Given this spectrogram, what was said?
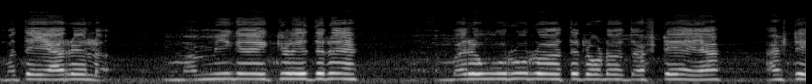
ಮತ್ತು ಯಾರೂ ಇಲ್ಲ. ಮಮ್ಮಿಗೆ ಕೇಳಿದರೆ ಬರೀ ಊರೂರು ಹತ್ತಿರ ಓಡೋದು ಅಷ್ಟೇ ಅಷ್ಟೇ.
